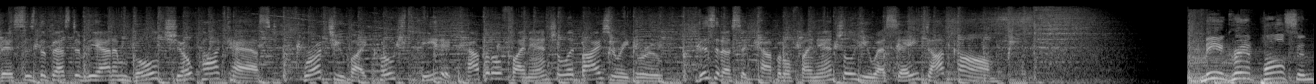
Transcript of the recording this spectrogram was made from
This is the Best of the Adam Gold Show podcast, brought to you by Coach Pete at Capital Financial Advisory Group. Visit us at capitalfinancialusa.com. Me and Grant Paulsen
